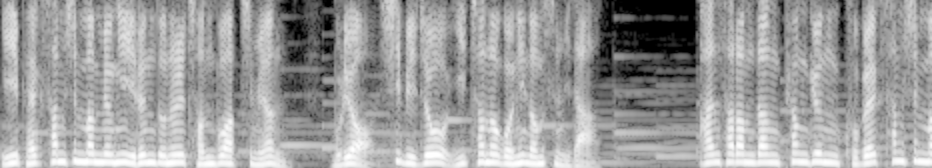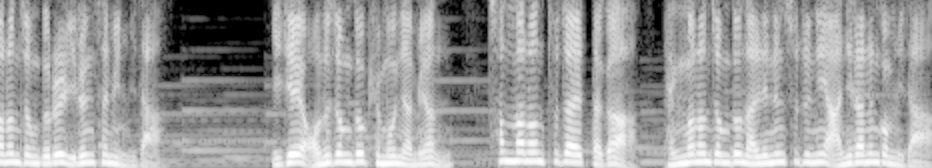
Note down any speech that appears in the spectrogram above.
이 130만 명이 잃은 돈을 전부 합치면 무려 12조 2천억 원이 넘습니다. 한 사람당 평균 930만 원 정도를 잃은 셈입니다. 이게 어느 정도 규모냐면 1000만 원 투자했다가 100만 원 정도 날리는 수준이 아니라는 겁니다.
